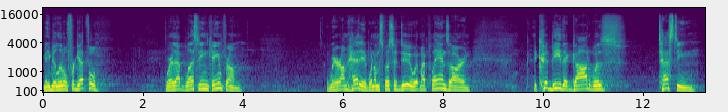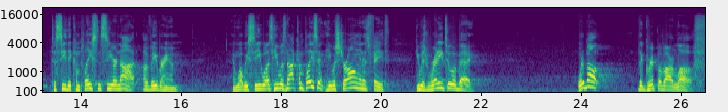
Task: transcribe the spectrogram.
maybe a little forgetful where that blessing came from, where I'm headed, what I'm supposed to do, what my plans are. And it could be that God was testing to see the complacency or not of Abraham. And what we see was he was not complacent, he was strong in his faith, he was ready to obey. What about the grip of our love?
